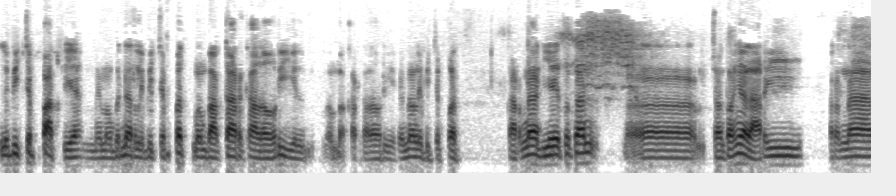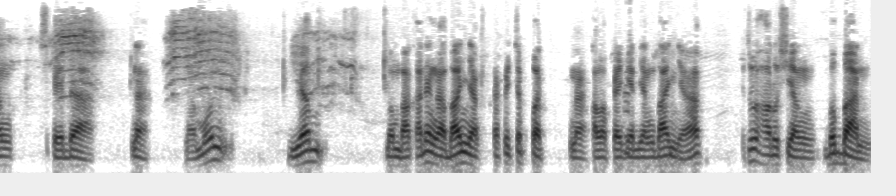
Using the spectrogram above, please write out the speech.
lebih cepat ya, memang benar lebih cepat membakar kalori, membakar kalori, memang lebih cepat karena dia itu kan e, contohnya lari, renang, sepeda. Nah, namun dia membakarnya nggak banyak, tapi cepat. Nah, kalau pengen yang banyak itu harus yang beban.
